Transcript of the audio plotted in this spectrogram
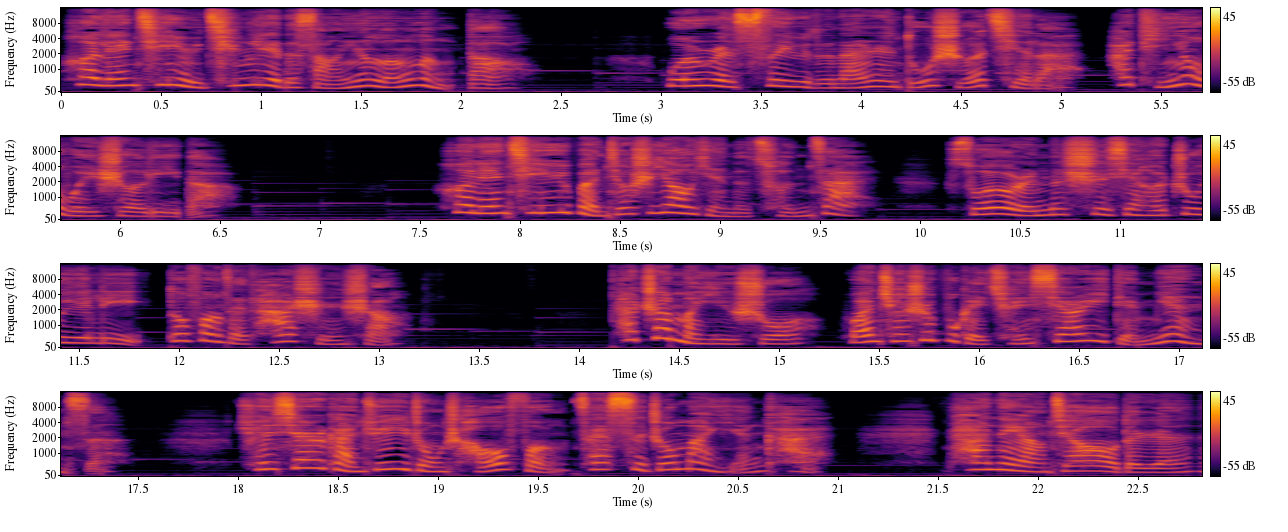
赫连青羽清冽的嗓音冷冷道，温润似玉的男人毒舌起来还挺有威慑力的。赫连青羽本就是耀眼的存在。所有人的视线和注意力都放在他身上，他这么一说，完全是不给全希儿一点面子。全希儿感觉一种嘲讽在四周蔓延开，他那样骄傲的人，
